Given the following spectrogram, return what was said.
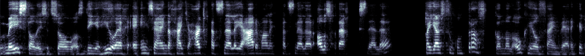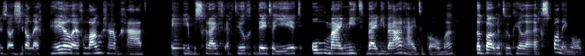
Meestal is het zo, als dingen heel erg eng zijn, dan gaat je hart gaat sneller, je ademhaling gaat sneller, alles gaat eigenlijk sneller. Maar juist een contrast kan dan ook heel fijn werken. Dus als je dan echt heel erg langzaam gaat en je beschrijft echt heel gedetailleerd om maar niet bij die waarheid te komen, dat bouwt natuurlijk heel erg spanning op.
